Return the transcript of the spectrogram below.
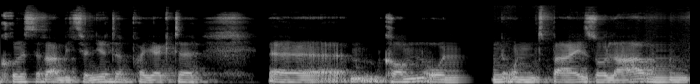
größere, ambitionierte Projekte äh, kommen und und bei Solar und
